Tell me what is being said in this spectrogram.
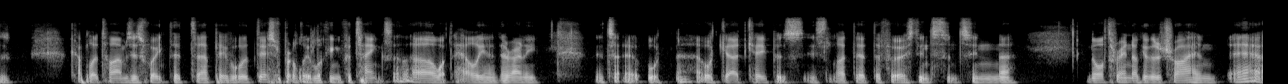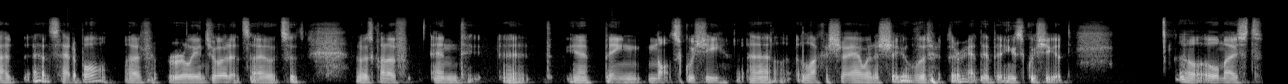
a couple of times this week that uh, people were desperately looking for tanks. Oh, what the hell? You know, they're only it's uh, Utgard keepers. is like the, the first instance in uh, Northrend. I'll give it a try, and yeah, I, I had a ball. I've really enjoyed it. So it's it was kind of and uh, you know being not squishy uh, like a shower and a shield that they're out there being squishy. It almost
